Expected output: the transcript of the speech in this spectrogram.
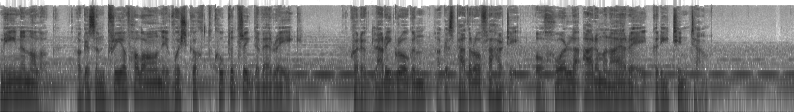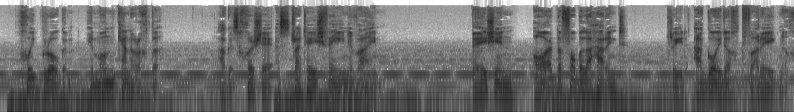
Mí an nolog agus an príomh halláin i bhuiiscocht cúpla trig de bheith réig. Cuir a Larry Grogan agus Pedar ó ó chóir le airm an IRA dtí Tintown. Chuig grogan i món ceanachta, agus chur sé a stratéis féin i bhaim. Bé sin áir de fphobal a haingt tríd agóidecht far réignach.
